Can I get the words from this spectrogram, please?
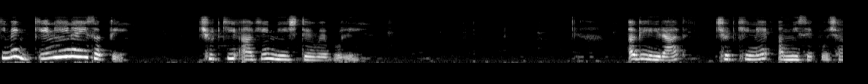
कि मैं गिन ही नहीं सकती। छुटकी आँखें मीचते हुए बोली। अगली रात छुटकी ने अम्मी से पूछा,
